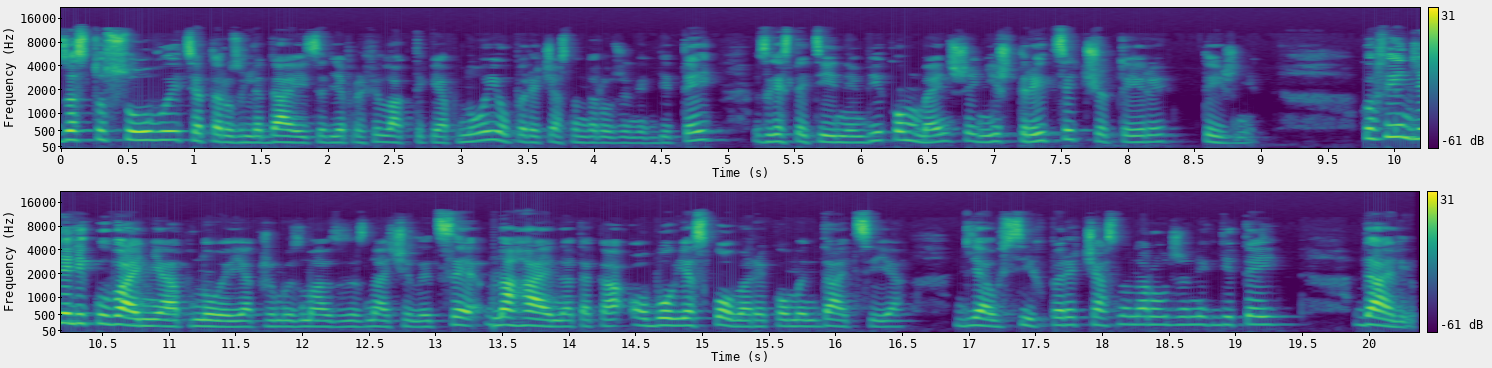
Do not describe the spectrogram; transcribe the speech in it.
застосовується та розглядається для профілактики апної у передчасно народжених дітей з гестаційним віком менше ніж 34 тижні. Кофеїн для лікування апної, як же ми з зазначили, це нагайна така обов'язкова рекомендація для всіх передчасно народжених дітей. Далі,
